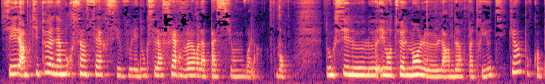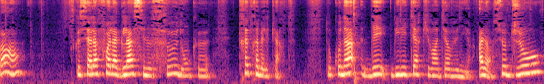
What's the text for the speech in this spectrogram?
C'est un petit peu un amour sincère, si vous voulez. Donc, c'est la ferveur, la passion, voilà. Bon. Donc, c'est le, éventuellement l'ardeur patriotique, hein, pourquoi pas. Hein. Que c'est à la fois la glace et le feu, donc euh, très, très belle carte. Donc, on a des militaires qui vont intervenir. Alors, sur Joe,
